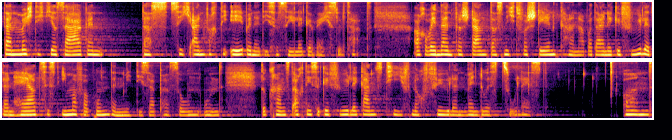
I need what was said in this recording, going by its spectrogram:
dann möchte ich dir sagen, dass sich einfach die Ebene dieser Seele gewechselt hat. Auch wenn dein Verstand das nicht verstehen kann, aber deine Gefühle, dein Herz ist immer verbunden mit dieser Person und du kannst auch diese Gefühle ganz tief noch fühlen, wenn du es zulässt. Und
